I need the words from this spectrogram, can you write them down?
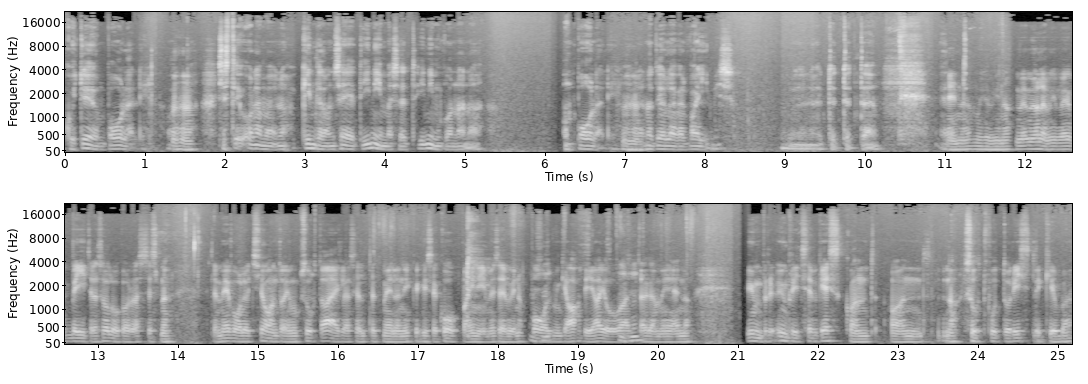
kui töö on pooleli uh. -huh. sest oleme noh, kindel on see, et inimesed inimkonnana on pooleli uh. -huh. nad ei ole veel valmis. et, et, et, et ei noh, muidugi noh, me, me olemegi väga veidras olukorras, sest noh, ütleme evolutsioon toimub suht aeglaselt, et meil on ikkagi see koopa inimese või noh, pool mingi ahviaju, vaata, aga meie noh, ümbr-, ümbritsev keskkond on noh, suht futuristlik juba.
